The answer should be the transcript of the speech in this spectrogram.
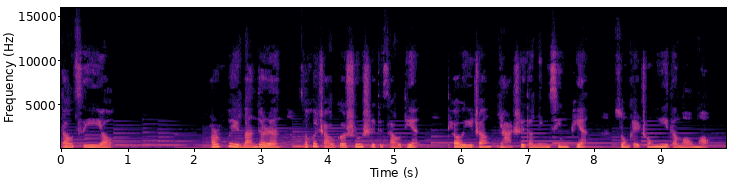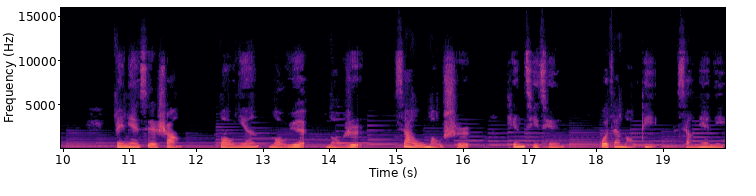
到此一游”，而会玩的人则会找个舒适的小店，挑一张雅致的明信片送给中意的某某，背面写上“某年某月某日下午某时，天气晴，我在某地想念你”。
